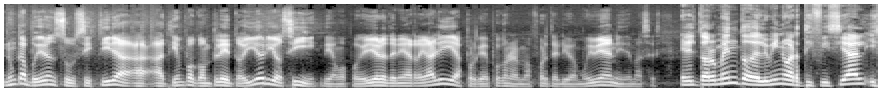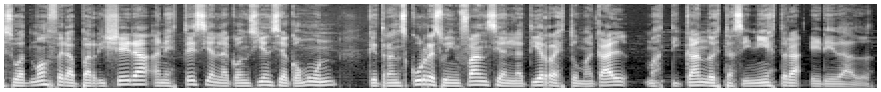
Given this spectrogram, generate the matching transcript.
Nunca pudieron subsistir a, tiempo completo. Iorio sí, digamos, porque Iorio tenía regalías, porque después con el más fuerte le iba muy bien y demás. El tormento del vino artificial y su atmósfera parrillera anestesian la conciencia común que transcurre su infancia en la tierra estomacal masticando esta siniestra heredad.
